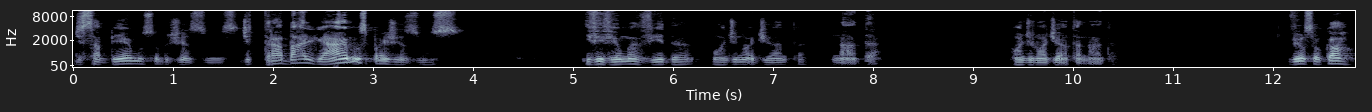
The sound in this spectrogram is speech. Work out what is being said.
de sabermos sobre Jesus, de trabalharmos para Jesus e viver uma vida onde não adianta nada. Onde não adianta nada. Viu o seu carro?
